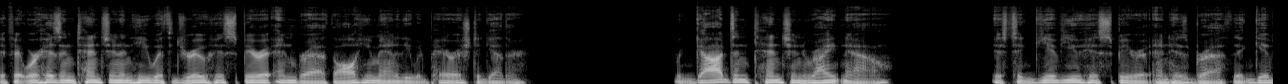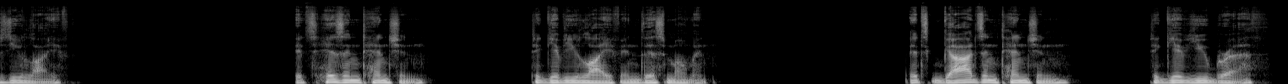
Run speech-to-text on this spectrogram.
If it were His intention and He withdrew His spirit and breath, all humanity would perish together. But God's intention right now is to give you His spirit and His breath that gives you life. It's His intention to give you life in this moment. It's God's intention to give you breath.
